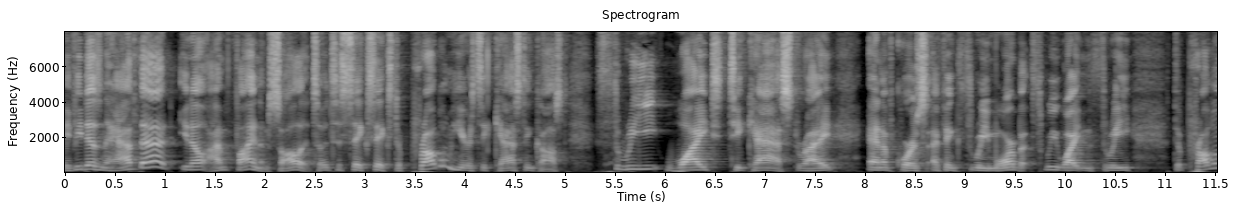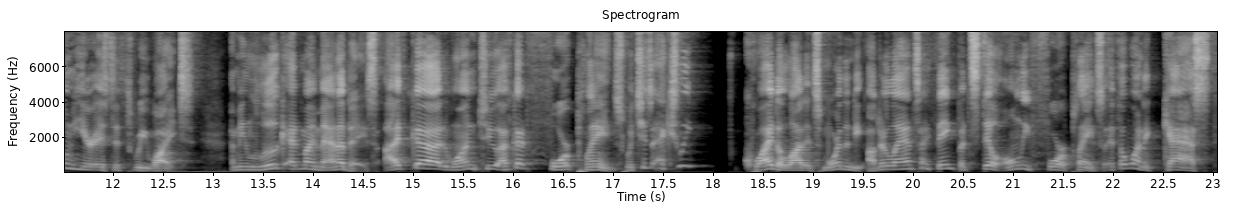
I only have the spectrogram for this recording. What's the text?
if he doesn't have that, you know, I'm fine. I'm solid. So it's a 6 6. The problem here is the casting cost. Three white to cast, right? And of course, I think three more, but three white and three. The problem here is the three white. I mean, look at my mana base. I've got one, two, I've got four plains, which is actually quite a lot. It's more than the other lands, I think, but still only four plains. So if I want to cast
